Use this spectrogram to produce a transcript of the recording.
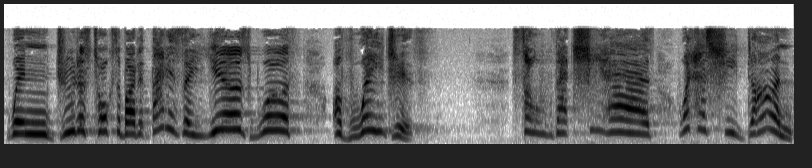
when Judas talks about it, that is a year's worth of wages. So that she has, what has she done?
